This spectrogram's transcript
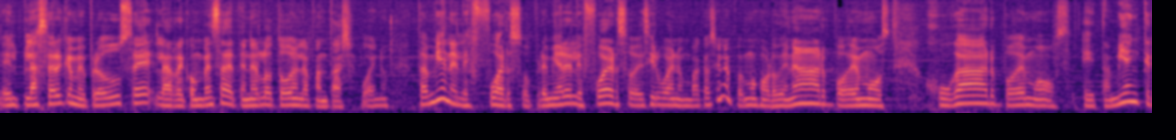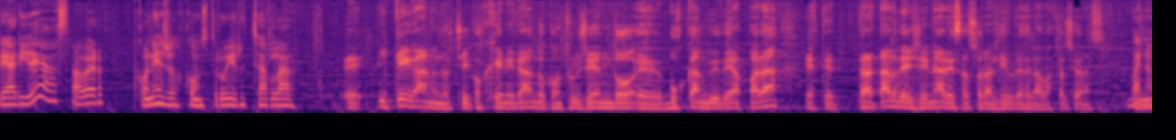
el placer que me produce la recompensa de tenerlo todo en la pantalla. Bueno, también el esfuerzo, premiar el esfuerzo, decir, bueno, en vacaciones podemos ordenar, podemos jugar, podemos eh, también crear ideas, a ver, con ellos construir, charlar. Eh, ¿Y qué ganan los chicos generando, construyendo, eh, buscando ideas para este, tratar de llenar esas horas libres de las vacaciones? Bueno,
